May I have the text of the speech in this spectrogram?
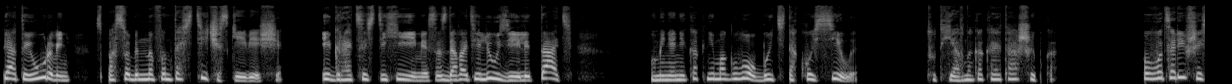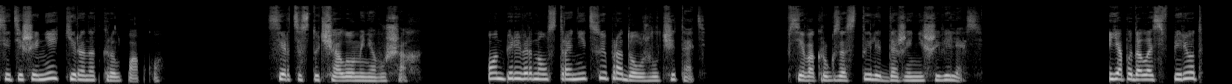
Пятый уровень способен на фантастические вещи. Играть со стихиями, создавать иллюзии, летать. У меня никак не могло быть такой силы. Тут явно какая-то ошибка. В воцарившейся тишине Киран открыл папку. Сердце стучало у меня в ушах. Он перевернул страницу и продолжил читать. Все вокруг застыли, даже не шевелясь. Я подалась вперед,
